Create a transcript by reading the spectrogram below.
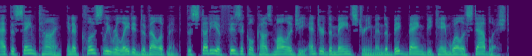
At the same time, in a closely related development, the study of physical cosmology entered the mainstream and the Big Bang became well established.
